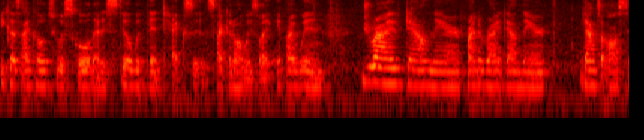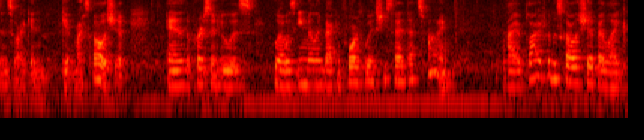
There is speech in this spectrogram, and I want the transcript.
because I go to a school that is still within Texas. I could always like, if I win, drive down there, find a ride down there, down to Austin so I can get my scholarship. And the person who was who I was emailing back and forth with, she said, that's fine. I applied for the scholarship at like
